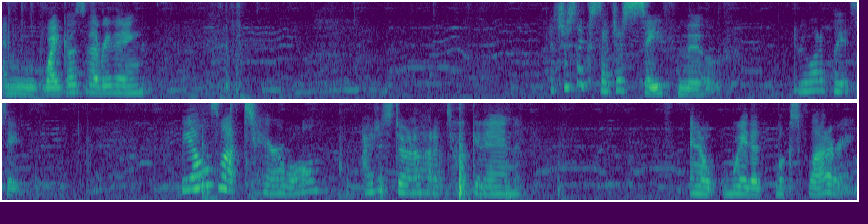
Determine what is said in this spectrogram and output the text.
and white goes with everything. It's just like such a safe move. Do we want to play it safe? The yellow's not terrible. I just don't know how to tuck it in in a way that looks flattering.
